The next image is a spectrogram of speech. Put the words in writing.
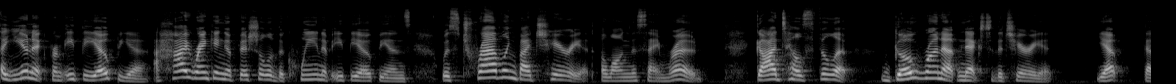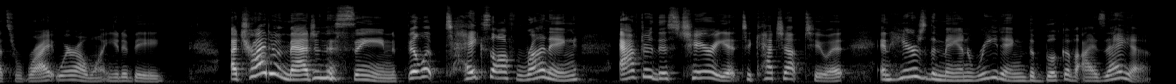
A eunuch from Ethiopia, a high ranking official of the Queen of Ethiopians, was traveling by chariot along the same road. God tells Philip, Go run up next to the chariot. Yep, that's right where I want you to be. I try to imagine this scene. Philip takes off running after this chariot to catch up to it, and here's the man reading the book of Isaiah.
